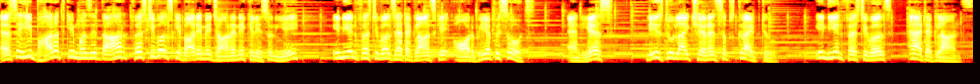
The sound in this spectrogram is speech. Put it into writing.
ऐसे ही भारत के मज़ेदार फेस्टिवल्स के बारे में जानने के लिए सुनिए Indian festivals at a glance के और भी episodes and yes please do like share and subscribe to Indian festivals at a glance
